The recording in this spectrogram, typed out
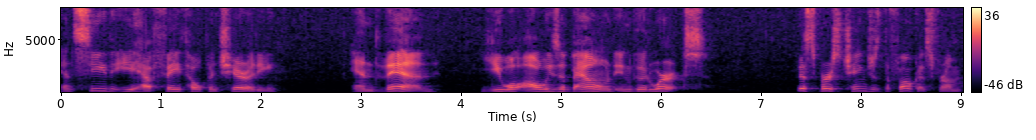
And see that ye have faith, hope, and charity, and then ye will always abound in good works. This verse changes the focus from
